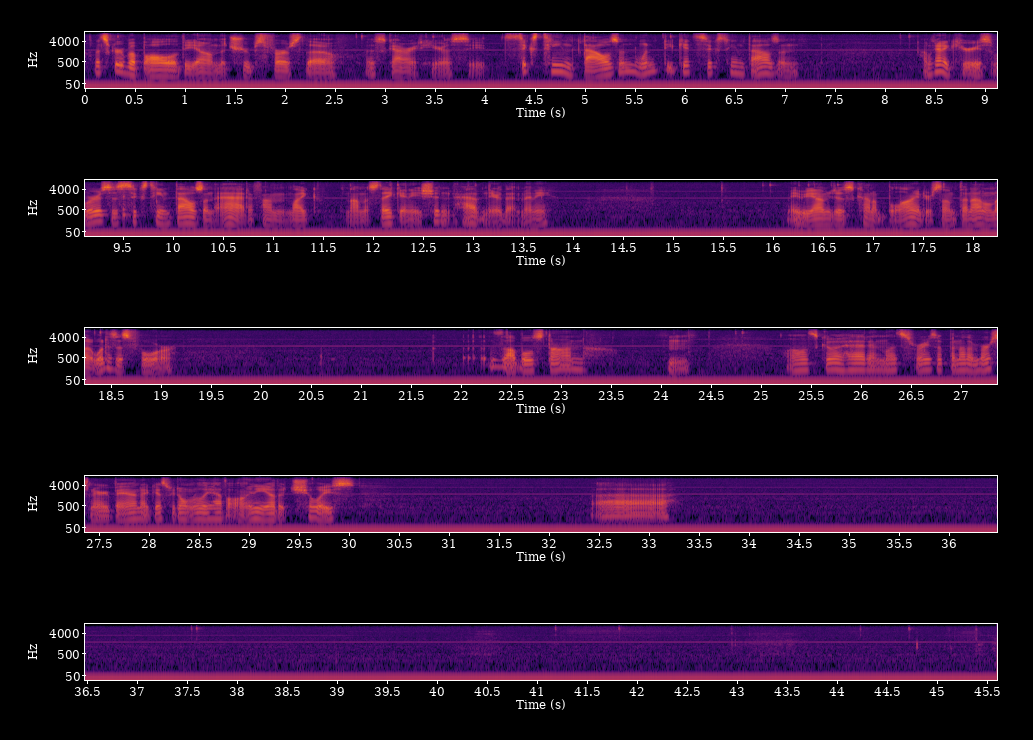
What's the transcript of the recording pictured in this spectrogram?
Let's group up all of the um the troops first though. This guy right here, let's see. 16,000? When did he get 16,000? I'm kind of curious, where is his 16,000 at? If I'm, like, not mistaken, he shouldn't have near that many. Maybe I'm just kind of blind or something. I don't know. What is this for? Zabulstan? Hmm. Well, let's go ahead and let's raise up another mercenary band. I guess we don't really have any other choice. Uh...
